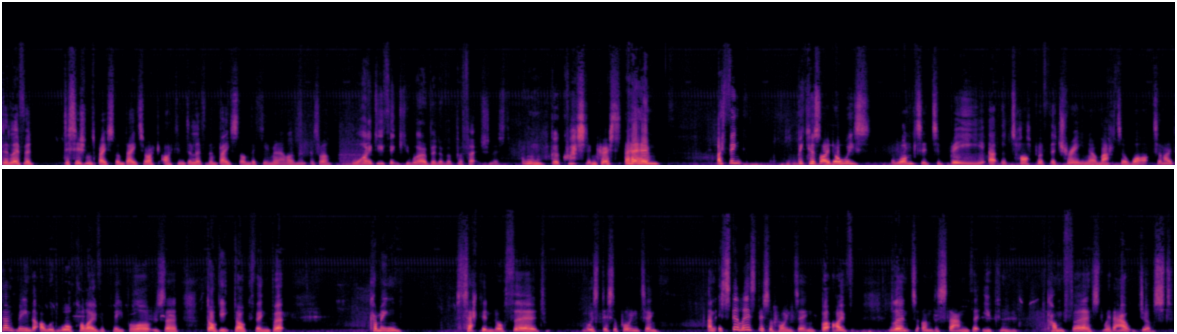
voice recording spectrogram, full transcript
deliver decisions based on data. I, I can deliver them based on the human element as well. Why do you think you were a bit of a perfectionist? Ooh, good question, Chris. Um, I think because I'd always wanted to be at the top of the tree no matter what. And I don't mean that I would walk all over people or it was a dog eat dog thing, but coming second or third was disappointing. And it still is disappointing, but I've learned to understand that you can come first without just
